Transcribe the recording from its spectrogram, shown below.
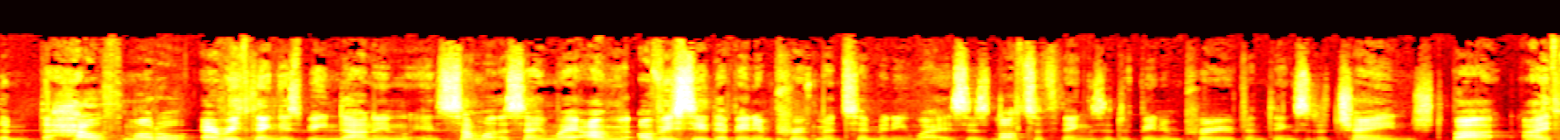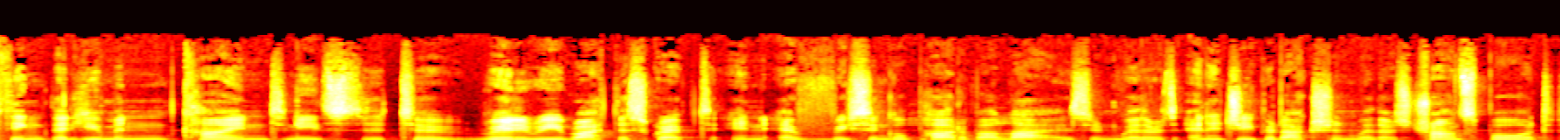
the, the health model everything has been done in, in somewhat the same way. Obviously there have been improvements in many ways. There's lots of things that have been improved and things that have changed. But i think that humankind needs to, to really rewrite the script in every single part of our lives and whether it's energy production whether it's transport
